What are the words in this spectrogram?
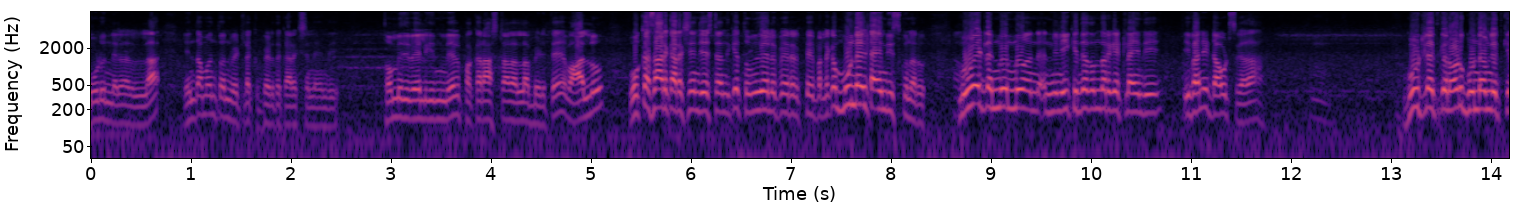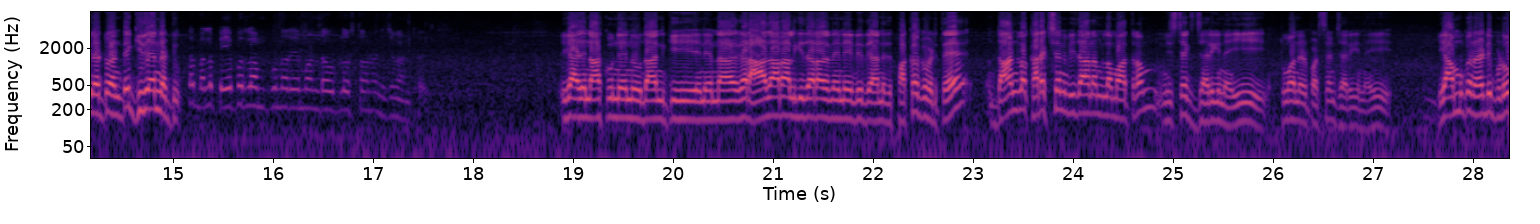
మూడు నెలల ఎంతమందితో వెట్లకు పెడితే కరెక్షన్ అయింది? తొమ్మిది వేలు ఎనిమిది వేలు పక్క రాష్ట్రాలలో పెడితే వాళ్ళు ఒక్కసారి కరెక్షన్ చేసినందుకే తొమ్మిది వేల పేపర్లకి మూడు నెలలు టైం తీసుకున్నారు. నువ్వు ఎట్లా నువ్వు నువ్వు నీకు ఇంత తొందరగా ఎట్లా అయింది ఇవన్నీ డౌట్స్ కదా. గూట్లు ఎత్తుకున్నాడు గుండెంలు ఎత్తుకినట్టు అంటే గిదే అన్నట్టు. మళ్ళీ పేపర్లు డౌట్లు ఇక అది నాకు నేను దానికి నేను నా దగ్గర ఆధారాలు గిధారాలు అనేది అనేది పక్కకు పెడితే దాంట్లో కరెక్షన్ విధానంలో మాత్రం మిస్టేక్స్ జరిగినాయి. టూ హండ్రెడ్ పర్సెంట్ జరిగినాయి. ఇక అమ్ముకున్నట్టు ఇప్పుడు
